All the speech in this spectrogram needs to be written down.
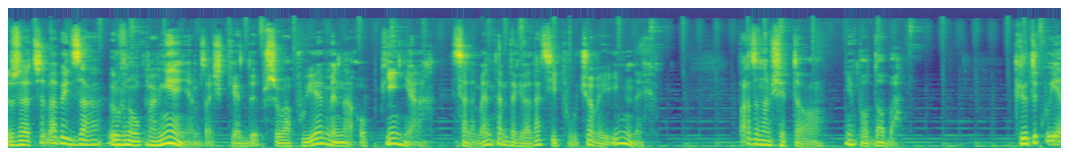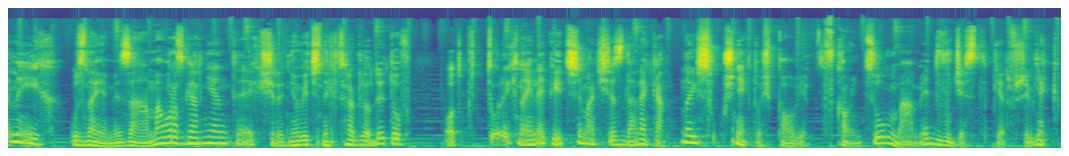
że trzeba być za równouprawnieniem, zaś kiedy przyłapujemy na opiniach z elementem degradacji płciowej innych, bardzo nam się to nie podoba. Krytykujemy ich, uznajemy za mało rozgarniętych, średniowiecznych troglodytów, od których najlepiej trzymać się z daleka. No i słusznie ktoś powie, w końcu mamy XXI wiek.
